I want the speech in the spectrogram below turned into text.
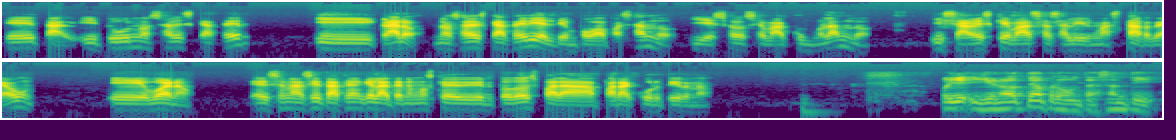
¿Qué tal? Y tú no sabes qué hacer y claro, no sabes qué hacer y el tiempo va pasando y eso se va acumulando y sabes que vas a salir más tarde aún. Y bueno, es una situación que la tenemos que vivir todos para, para curtirnos. Oye, y una última pregunta, Santi.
